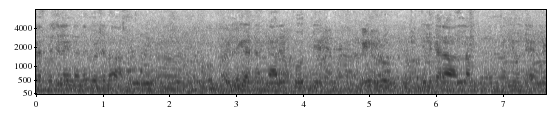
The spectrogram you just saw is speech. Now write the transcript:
ఇక్కడ స్పెషల్ ఏంటంటే దోశలో ఎల్లిగడ్డ క్యారెట్ కొత్తిమీర బీట్రూట్ జీలకర్ర అల్లం అన్నీ ఉంటాయండి.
